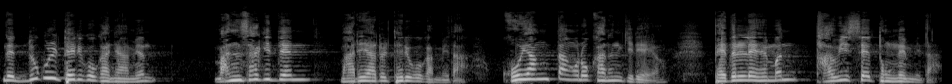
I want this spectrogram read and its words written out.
근데 누굴 데리고 가냐 하면 만삭이 된 마리아를 데리고 갑니다. 고향 땅으로 가는 길이에요. 베들레헴은 다윗의 동네입니다.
